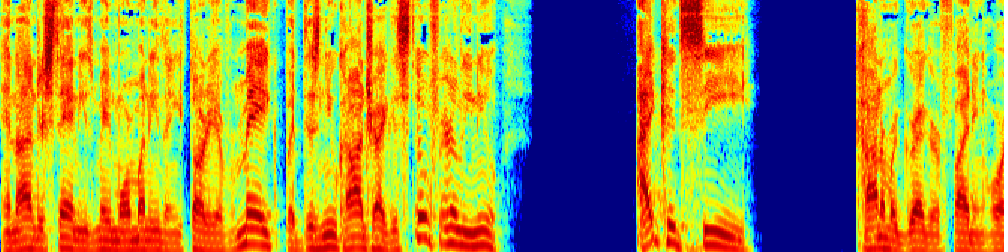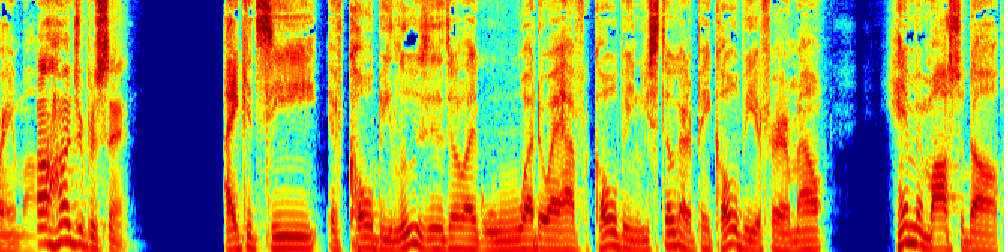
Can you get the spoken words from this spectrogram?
And I understand he's made more money than he thought he'd ever make, but this new contract is still fairly new. I could see Conor McGregor fighting Jorge Masvidal. Hundred percent. I could see if Colby loses, they're like, what do I have for Colby? And you still got to pay Colby a fair amount. Him and Masvidal,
